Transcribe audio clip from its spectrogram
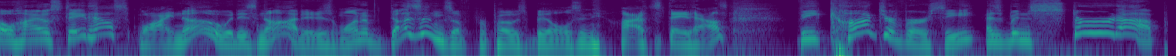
Ohio State House? Why, no, it is not. It is one of dozens of proposed bills in the Ohio State House. The controversy has been stirred up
